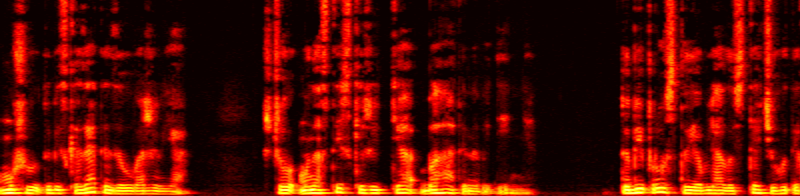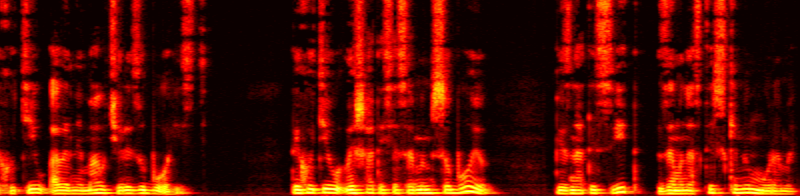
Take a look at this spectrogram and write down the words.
Мушу тобі сказати, зауважив я, що монастирське життя багате на видіння. Тобі просто являлось те, чого ти хотів, але не мав через убогість. Ти хотів лишатися самим собою, пізнати світ за монастирськими мурами.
